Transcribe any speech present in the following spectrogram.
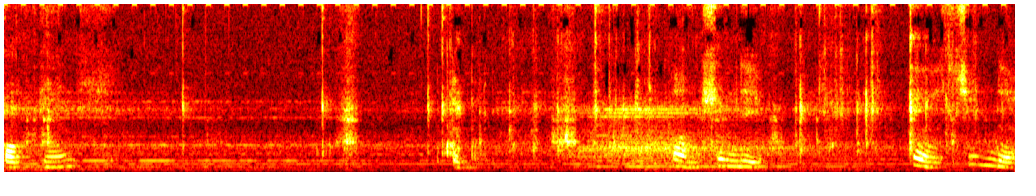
Options. Yapalım. Tamam şimdi. Evet şimdi.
